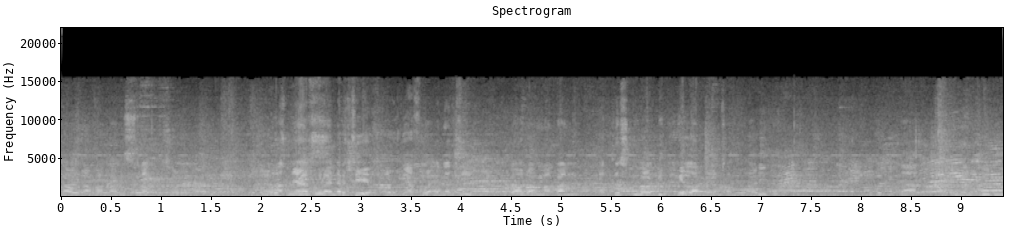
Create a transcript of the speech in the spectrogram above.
kita udah makan snack di sore hari. harusnya full energi ya? harusnya full energi kita udah makan at least dua big meal lah dalam satu hari itu. Untuk kita energi di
